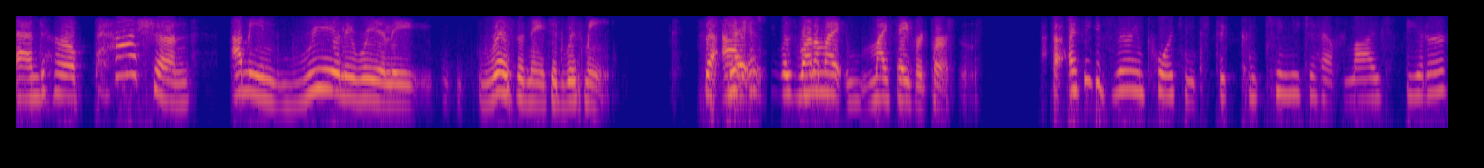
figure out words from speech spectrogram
and her passion, I mean, really, really resonated with me. So I, Yes. she was one of my my favorite persons. I think it's very important to continue to have live theater,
